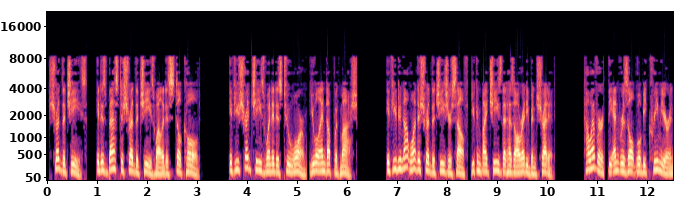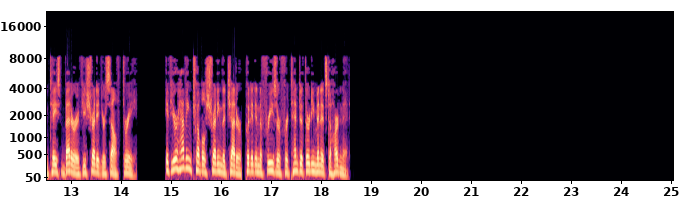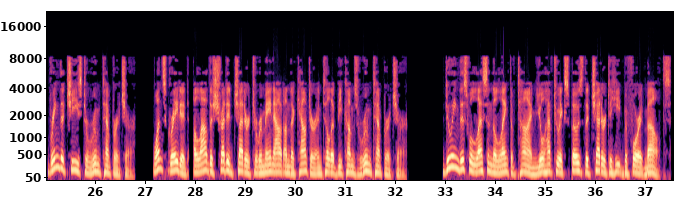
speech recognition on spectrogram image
Shred the cheese. It is best to shred the cheese while it is still cold. If you shred cheese when it is too warm, you will end up with mush. If you do not want to shred the cheese yourself, you can buy cheese that has already been shredded. However, the end result will be creamier and taste better if you shred it yourself. 3. If you're having trouble shredding the cheddar, put it in the freezer for 10 to 30 minutes to harden it. Bring the cheese to room temperature. Once grated, allow the shredded cheddar to remain out on the counter until it becomes room temperature. Doing this will lessen the length of time you'll have to expose the cheddar to heat before it melts.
